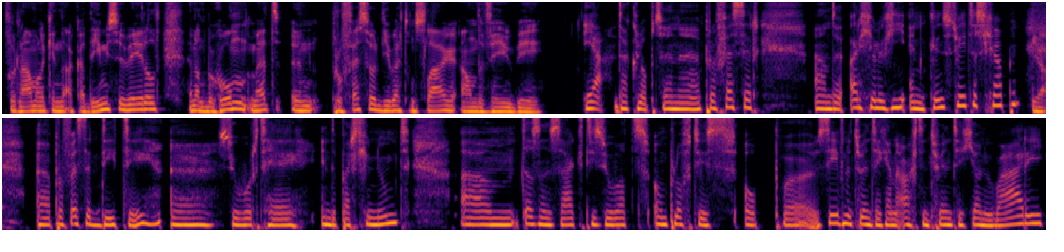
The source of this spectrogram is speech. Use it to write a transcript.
voornamelijk in de academische wereld. En dat begon met een professor die werd ontslagen aan de VUB. Ja, dat klopt. Een uh, professor aan de archeologie en kunstwetenschappen. Ja. Uh, professor DT, uh, eh, zo wordt hij in de pers genoemd. Um, dat is een zaak die zowat ontploft is op 27 en 28 januari.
